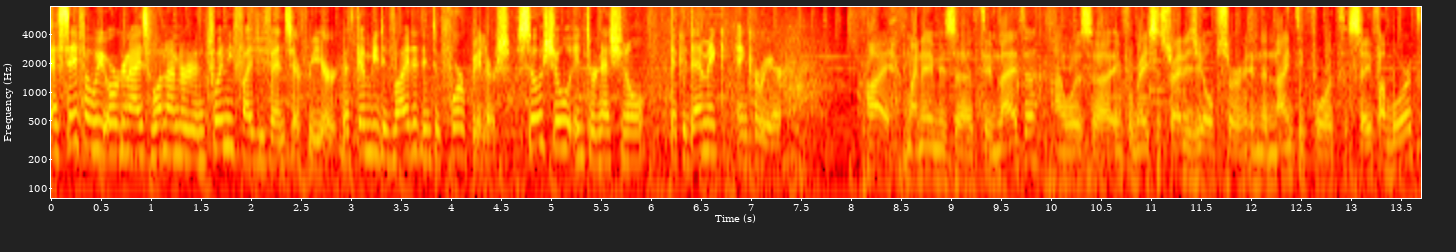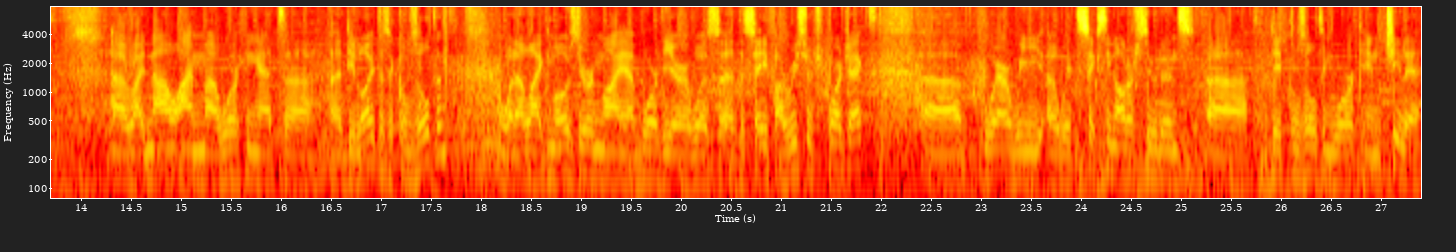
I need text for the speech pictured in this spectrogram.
At Sefa we organize 125 events every year that can be divided into four pillars. Social, international, academic and career. Hi, my name is uh, Tim Leijten. I was uh, Information Strategy Officer in the 94th Sefa board. Uh, right now I'm uh, working at uh, uh, Deloitte as a consultant. And what I liked most during my board year was the Sefa research project, where we, with 16 other students, did consulting work in Chile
